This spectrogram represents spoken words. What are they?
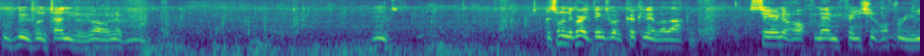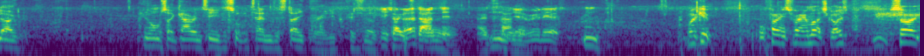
It's beautiful and tender as well, isn't it? Mm. It's one of the great things about cooking it like that. Searing it off and then finishing it off really low. You're almost like guaranteed a sort of tender steak really because you know. It's Outstanding. perfect. Outstanding. Yeah, it really is. Wicked. Well, thanks very much, guys. So,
